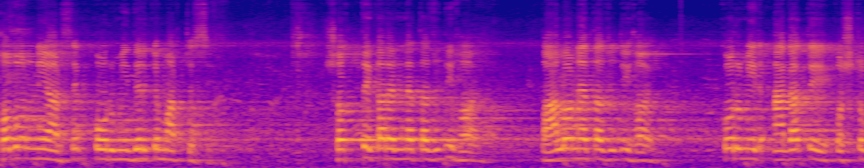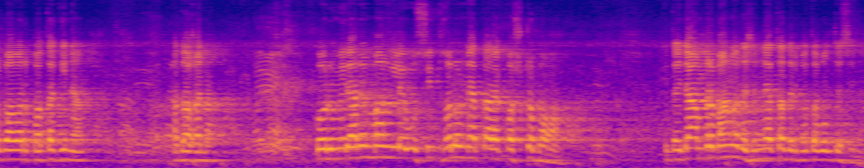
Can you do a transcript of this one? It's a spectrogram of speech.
খবর নিয়ে আসছে কর্মীদেরকে মারতেছে। সত্যিকারের নেতা যদি হয়, ভালো নেতা যদি হয়, কর্মীর আঘাতে কষ্ট পাওয়ার কথা কিনা কথা না। কর্মীরারে মানলে উচিত হলো নেতারা কষ্ট পাওয়া। কিন্তু এটা আমরা বাংলাদেশের নেতাদের কথা বলতেছি না।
